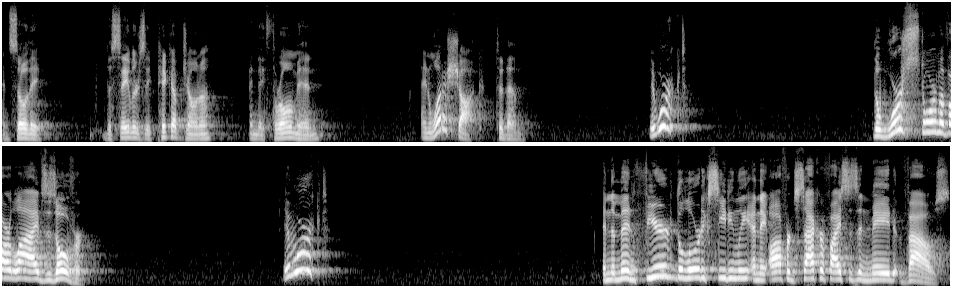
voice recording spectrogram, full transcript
And so they, the sailors, they pick up Jonah and they throw him in. And what a shock to them! It worked. The worst storm of our lives is over. It worked. And the men feared the Lord exceedingly, and they offered sacrifices and made vows.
